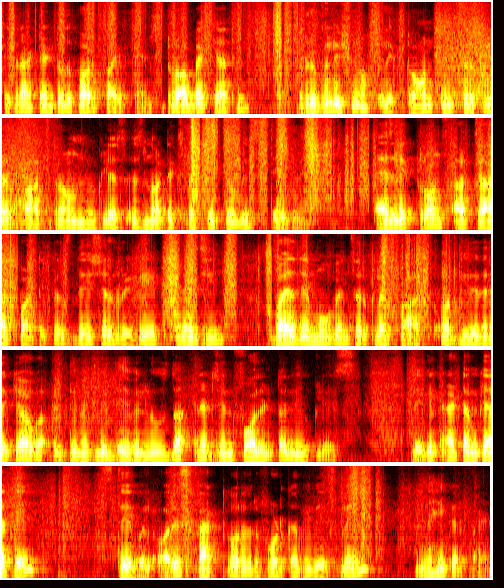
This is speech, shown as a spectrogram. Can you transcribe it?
कितना? Ten to the power five times drawback क्या थी? Revolution of electron in circular path around nucleus is not expected to be stable as electrons are charge particles they shall radiate energy while they move in circular path और धीरे धीरे क्या होगा? Ultimately they will lose the energy and fall in nucleus लेकिन एटम क्या थे? स्टेबल और इस फैक्ट को रदरफोर्ड कभी भी एक्सप्लेन नहीं कर पाए।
